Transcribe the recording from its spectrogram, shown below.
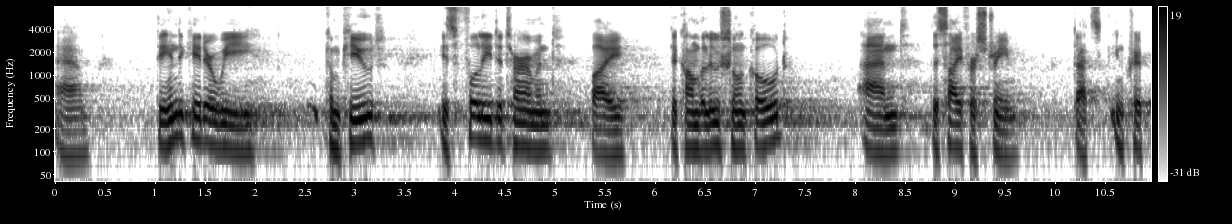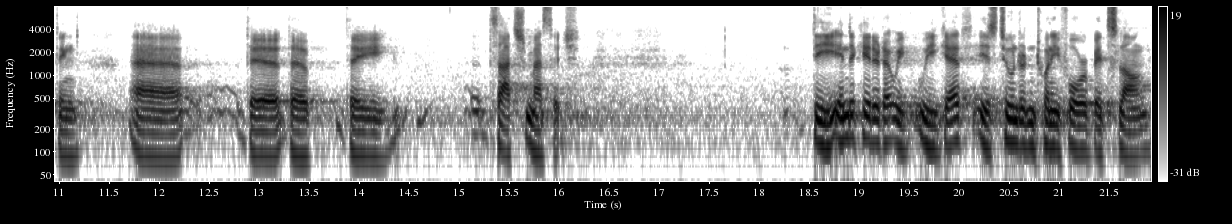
Um, the indicator we compute is fully determined by the convolutional code and the cipher stream that's encrypting uh, the, the, the message. The indicator that we, we get is 224 bits long.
